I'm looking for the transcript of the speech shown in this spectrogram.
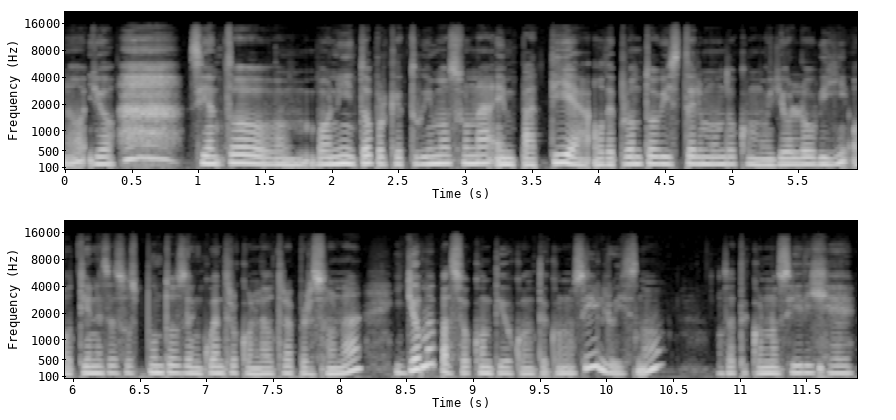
¿no? Yo ¡ah! siento bonito porque tuvimos una empatía o de pronto viste el mundo como yo lo vi o tienes esos puntos de encuentro con la otra persona. Y yo me pasó contigo cuando te conocí, Luis, ¿no? O sea, te conocí y dije,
